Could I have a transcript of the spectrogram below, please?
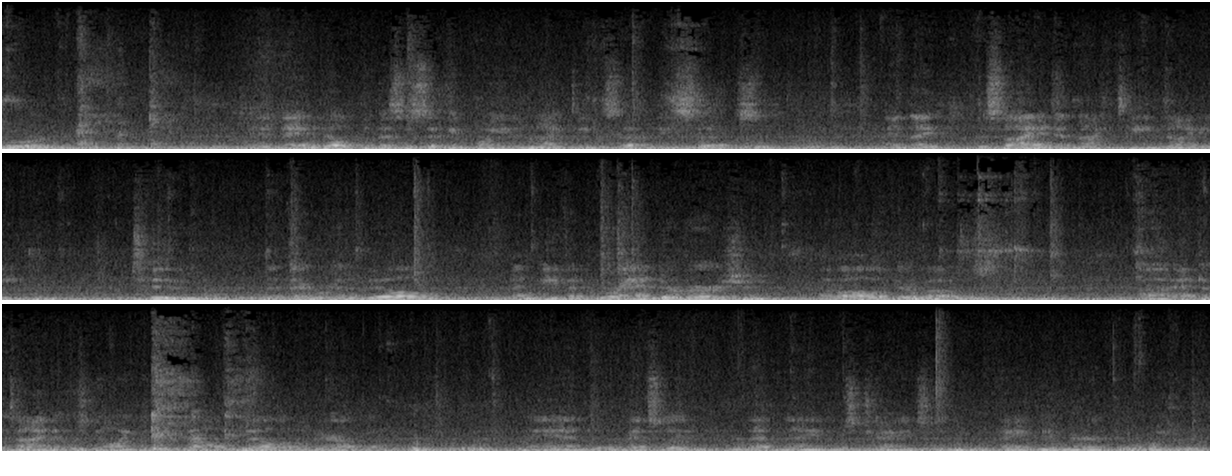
tour. And they built the Mississippi Queen in 1976. And they decided in 1992 that they were going to build an even grander version of all of their boats. Uh, at the time, it was going to be called Belle of America. And eventually, that name was changed and became the American Queen.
